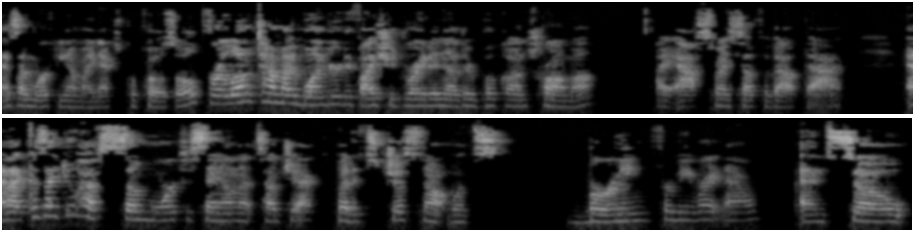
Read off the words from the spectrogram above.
as I'm working on my next proposal. For a long time, I wondered if I should write another book on trauma. I asked myself about that. And I, cause I do have some more to say on that subject, but it's just not what's burning for me right now. And so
